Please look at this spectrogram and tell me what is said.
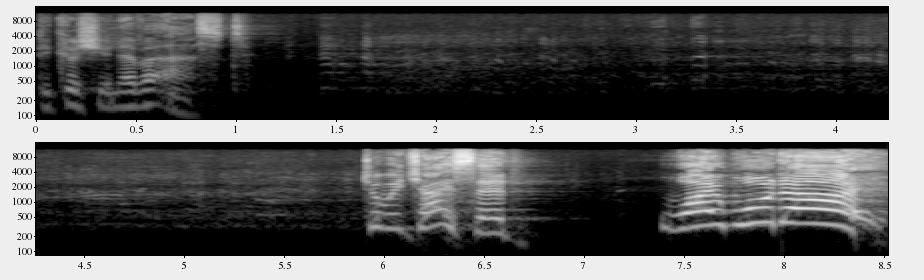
Because you never asked. To which I said, Why would I?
